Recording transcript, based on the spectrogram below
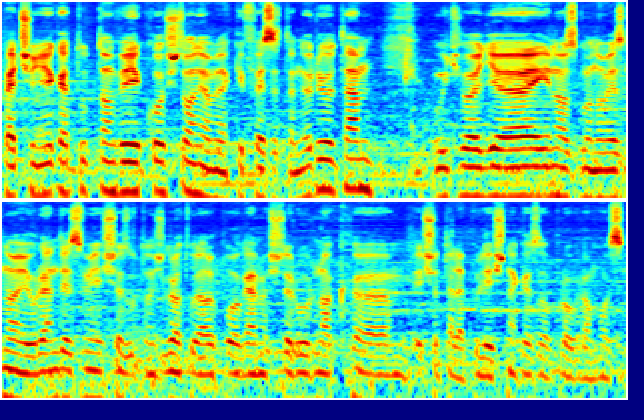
pecsenyéket tudtam végigkóstolni, aminek kifejezetten örültem, úgyhogy én azt gondolom, ez nagyon jó rendezvény, és ezúton is gratulálok polgármester úrnak és a településnek ez a programhoz.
